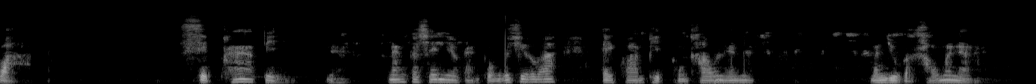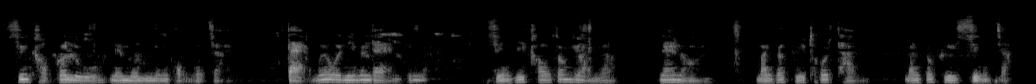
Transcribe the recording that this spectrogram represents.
กว่าสิบห้าปีนะนั่นก็เช่นเดียวกัน ผมก็เชื่อว่าไอ้ความผิดของเขานั้นนะมันอยู่กับเขามานานซึ่งเขาก็รู้ในมุมหนึ่งของหัวใจ แต่เมื่อวันนี้มันแดงขึ้นมา สิ่งที่เขาต้องยอมรับแน่นอน มันก็คือโทษทัน มันก็คือสิ่งจาก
